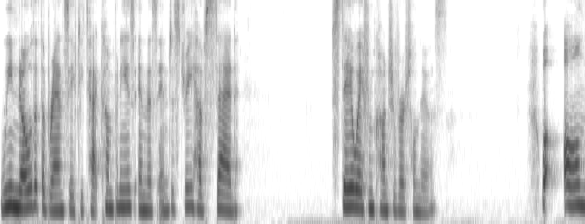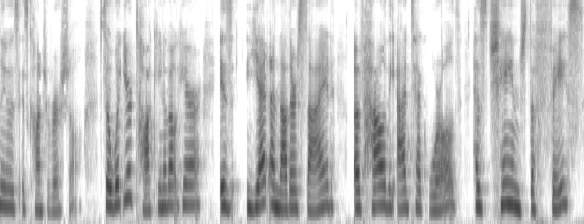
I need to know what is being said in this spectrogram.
We know that the brand safety tech companies in this industry have said stay away from controversial news. Well, all news is controversial. So, what you're talking about here is yet another side of how the ad tech world has changed the face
